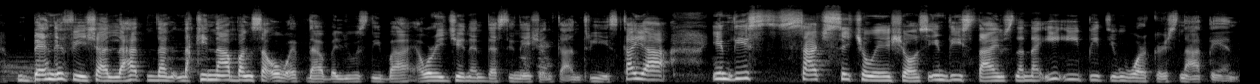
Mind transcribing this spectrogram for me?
beneficial lahat ng nakinabang sa OFWs, 'di ba? Origin and destination countries. Kaya in these such situations, in these times na naiipit yung workers natin,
